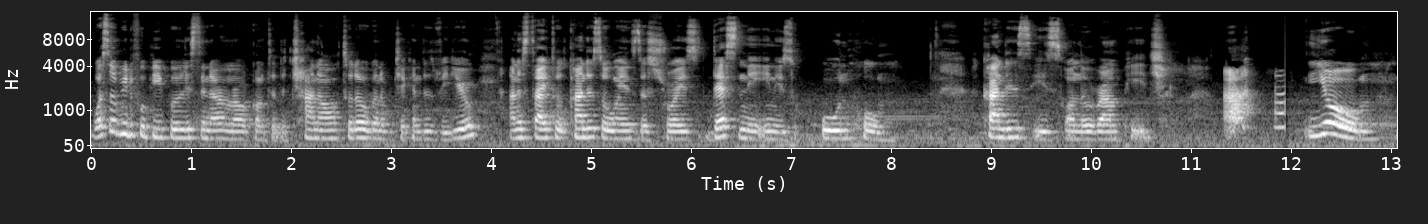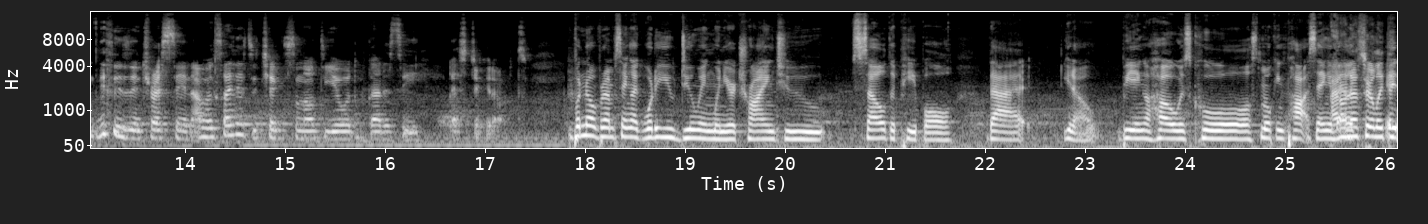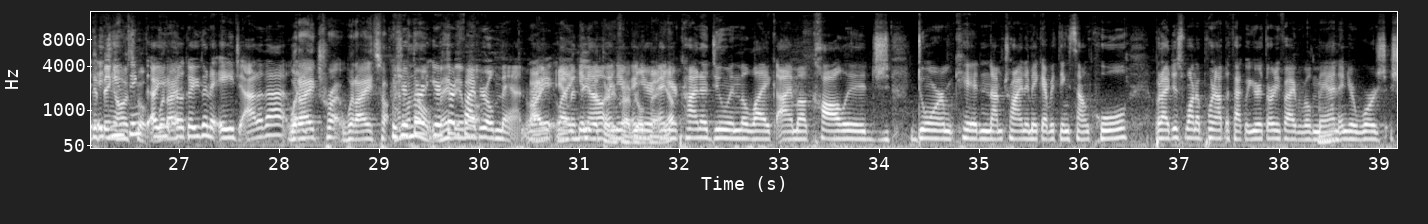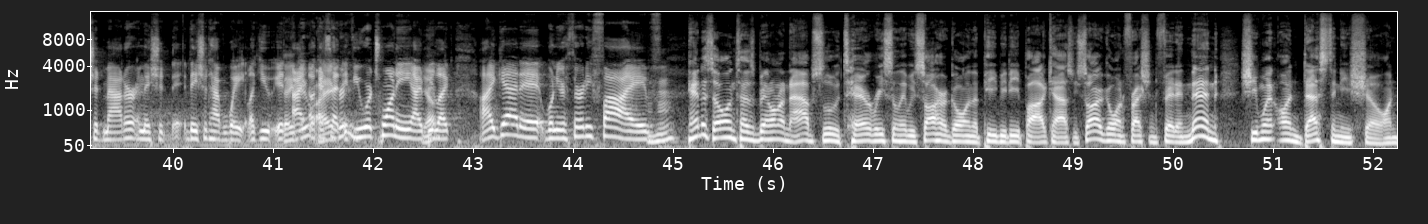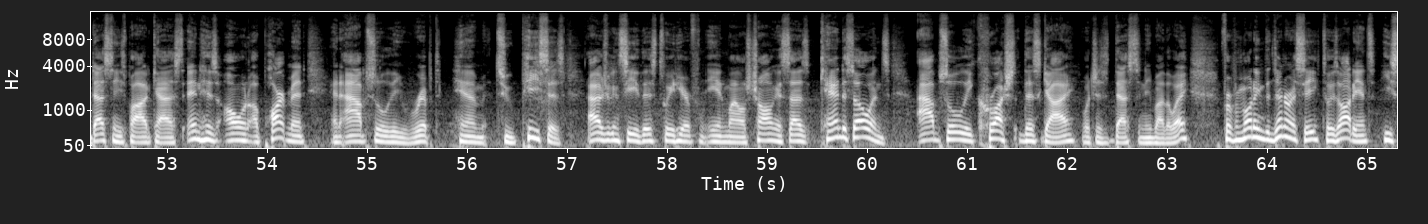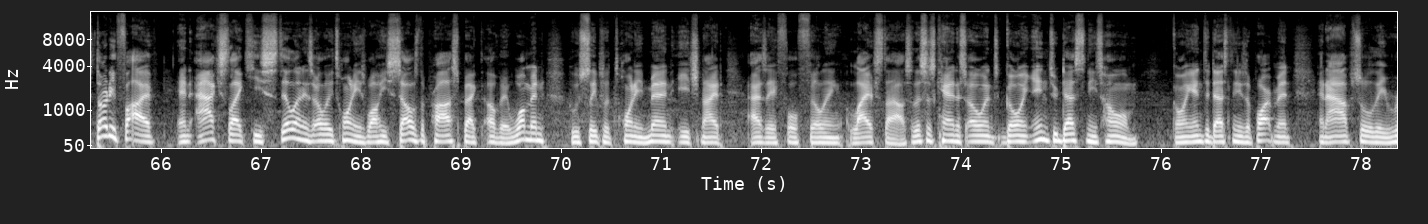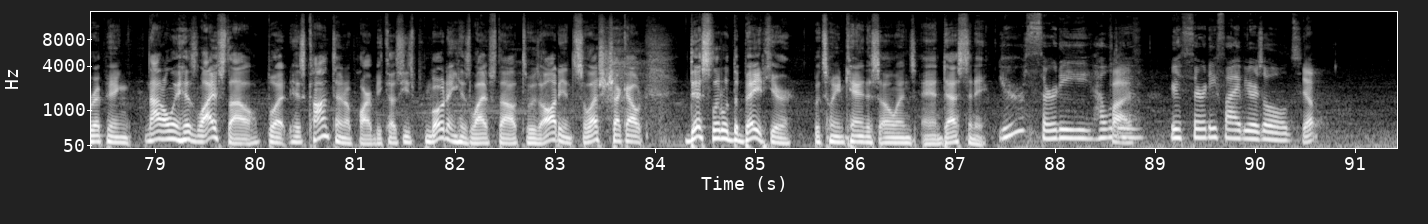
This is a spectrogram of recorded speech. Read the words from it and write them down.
What's up beautiful people listening and welcome to the channel. Today we're going to be checking this video and it's titled Candace Owens destroys destiny in his own home. Candace is on a rampage. Ah, yo, this is interesting. I'm excited to check this one out to hear what I've got to say. Let's check it out. But no, but I'm saying like, what are you doing when you're trying to sell to people that you know being a hoe is cool, smoking pot, saying I don't like, necessarily think that do being you a hoe is cool. Are you, I- like, are you going to age out of that? What Like- I try, what I talk, Because you're, thir- you're a 35 year old well- man, I right? am like you indeed a know, and you're, and you're, man, and yep. you're kind of doing the like I'm a college dorm kid and I'm trying to make everything sound cool. But I just want to point out the fact that you're a 35 year old man and your words should matter and they should they should have weight. Like you, it, Mm-hmm. I, like I, I said, if you were 20, I'd be like, I get it. When you're 35, Mm-hmm. Candace Owens has been on an absolute tear recently. We saw her go on the PBD podcast. We saw her go on Fresh and Fit. And then she went on Destiny's show, on Destiny's podcast, in his own apartment and absolutely ripped him to pieces. As you can see, this tweet here from Ian Miles Chong, it says, Candace Owens absolutely crushed this guy, which is Destiny, by the way, for promoting degeneracy to his audience. He's 35 and acts like he's still in his early 20s while he sells the prospect of a woman who sleeps with 20 men each night as a fulfilling lifestyle. So this is Candace Owens going into Destiny's home, going into Destiny's apartment and absolutely ripping not only his lifestyle, but his content apart because he's promoting his lifestyle to his audience. So let's check out this little debate here between Candace Owens and Destiny. you're 30. How old are Five. you? You're 35 years old. Yep.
